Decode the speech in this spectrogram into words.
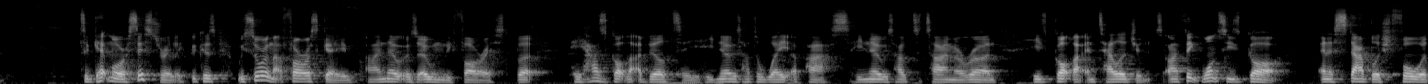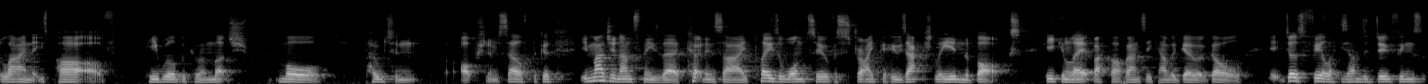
to get more assists really because we saw in that Forest game, and I know it was only Forest, but he has got that ability. He knows how to wait a pass. He knows how to time a run. He's got that intelligence. And I think once he's got an established forward line that he's part of, he will become a much more potent option himself. Because imagine Antony's there, cutting inside, plays a one-two of a striker who's actually in the box. He can lay it back off. Antony can have a go at goal. It does feel like he's having to do things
